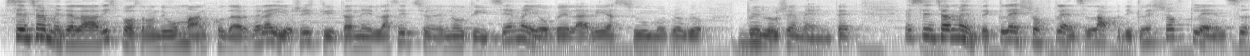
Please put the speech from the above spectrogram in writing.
Essenzialmente la risposta non devo manco darvela io, c'è scritta nella sezione notizie, ma io ve la riassumo proprio velocemente. Essenzialmente Clash of Clans, l'app di Clash of Clans,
